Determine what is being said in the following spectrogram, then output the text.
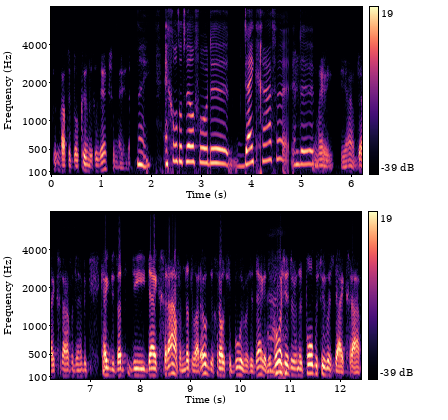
waterbouwkundige werkzaamheden. Nee. En gold dat wel voor de dijkgraven en de... Nee, ja, dijkgraven, daar heb ik. Kijk, dat, die dijkgraven, dat waren ook de grootste boeren was de dijk. De Ah. voorzitter van het polbestuur was dijkgraaf.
